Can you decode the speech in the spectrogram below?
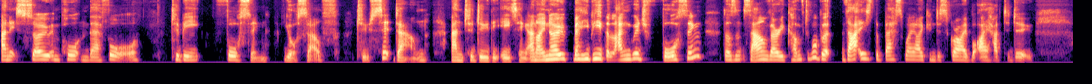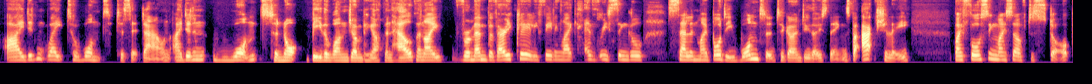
And it's so important therefore to be forcing yourself to sit down and to do the eating. And I know maybe the language forcing doesn't sound very comfortable, but that is the best way I can describe what I had to do. I didn't wait to want to sit down. I didn't want to not be the one jumping up and help. And I remember very clearly feeling like every single cell in my body wanted to go and do those things. But actually, by forcing myself to stop,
